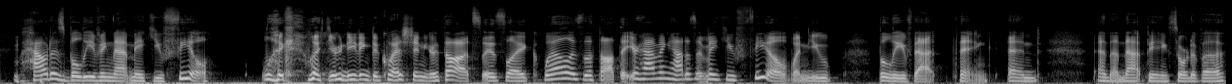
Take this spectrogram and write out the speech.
How does believing that make you feel? Like when you're needing to question your thoughts, it's like, well, is the thought that you're having, how does it make you feel when you believe that thing? And and then that being sort of a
